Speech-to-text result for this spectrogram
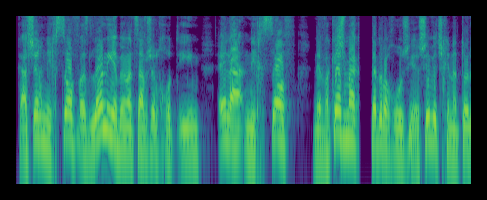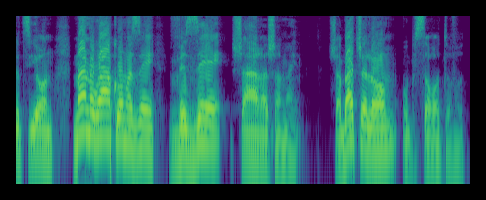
כאשר נחשוף, אז לא נהיה במצב של חוטאים, אלא נחשוף, נבקש מהקדוש ברוך הוא שישיב את שכינתו לציון. מה נורא המקום הזה? וזה שער השמיים. שבת שלום ובשורות טובות.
